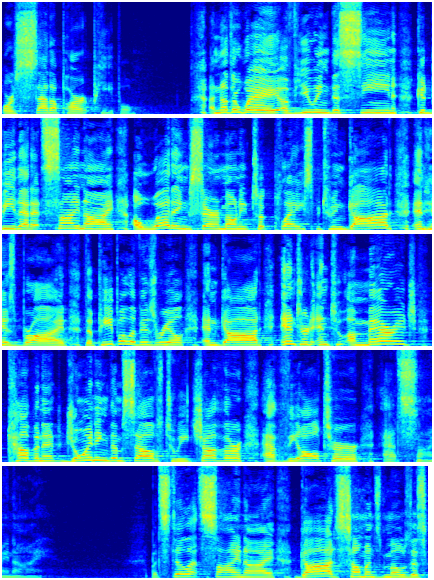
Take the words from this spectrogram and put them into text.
or set apart people. Another way of viewing this scene could be that at Sinai, a wedding ceremony took place between God and his bride. The people of Israel and God entered into a marriage covenant, joining themselves to each other at the altar at Sinai. But still at Sinai, God summons Moses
